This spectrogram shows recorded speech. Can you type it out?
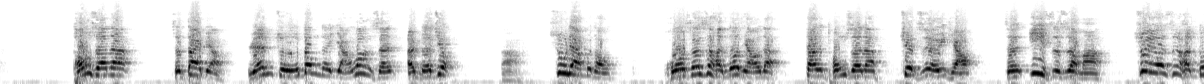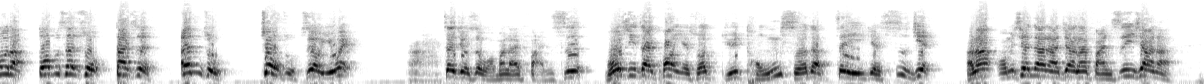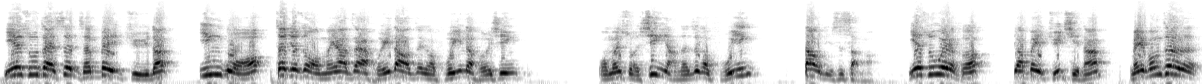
铜蛇呢是代表人主动的仰望神而得救啊。数量不同，火蛇是很多条的，但是铜蛇呢却只有一条。这意思是什么？罪恶是很多的，多不胜数，但是恩主救主只有一位啊！这就是我们来反思摩西在旷野所举铜蛇的这一个事件。好了，我们现在呢就要来反思一下呢，耶稣在圣城被举的因果。这就是我们要再回到这个福音的核心，我们所信仰的这个福音到底是什么？耶稣为何要被举起呢？每逢这日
